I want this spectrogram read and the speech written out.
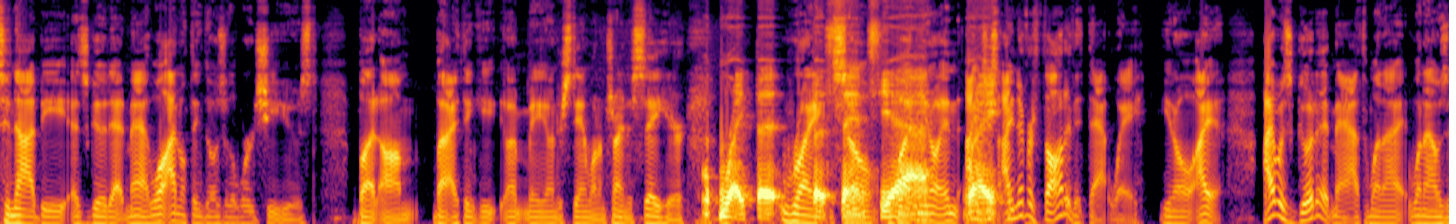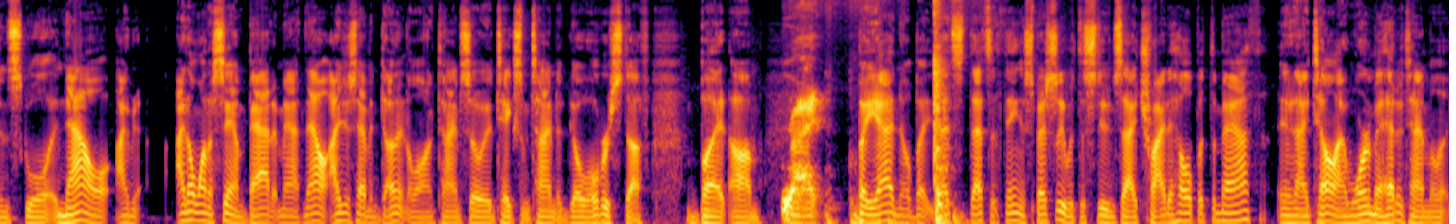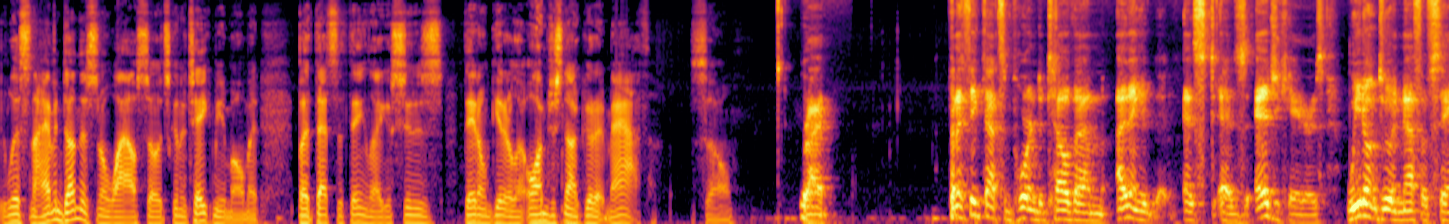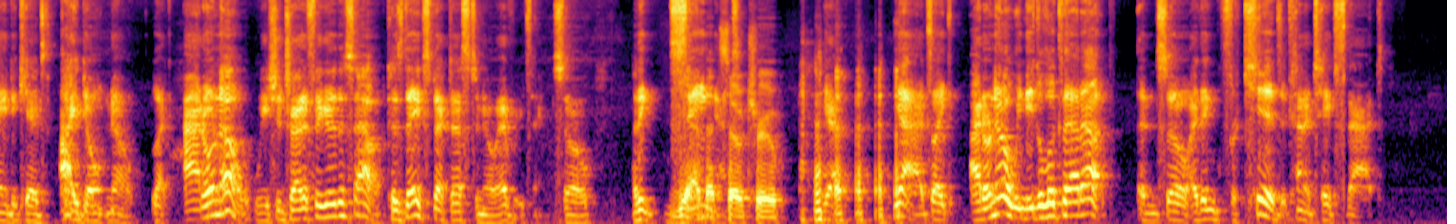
to not be as good at math. Well, I don't think those are the words she used, but um, but I think you uh, may understand what I'm trying to say here. Right. The Right. The so, sense. yeah. but you know, and I just I never thought of it that way. You know, I I was good at math when I when I was in school, and now I'm. I don't want to say I'm bad at math now. I just haven't done it in a long time, so it takes some time to go over stuff. But um, Right. but yeah, no, but that's that's the thing, especially with the students I try to help with the math, and I tell them, I warn them ahead of time. Listen, I haven't done this in a while, so it's going to take me a moment. But that's the thing, like as soon as they don't get it, like, oh, I'm just not good at math. So Right. But I think that's important to tell them. I think as as educators, we don't do enough of saying to kids, "I don't know." Like, "I don't know. We should try to figure this out," because they expect us to know everything. So, I think yeah, that's that- so true. yeah, yeah. It's like I don't know. We need to look that up. And so I think for kids, it kind of takes that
